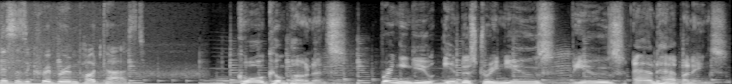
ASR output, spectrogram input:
This is a Crib Room podcast. Core Components, bringing you industry news, views, and happenings.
